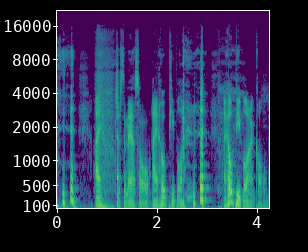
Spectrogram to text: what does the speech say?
I just an asshole. I hope people are I hope people aren't called.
